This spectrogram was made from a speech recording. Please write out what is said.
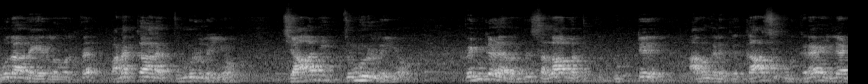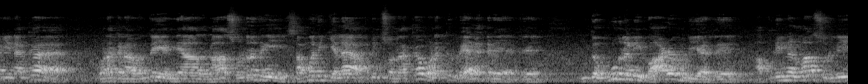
மூதாதையரில் ஒருத்தர் பணக்கார திமிர்லையும் ஜாதி திமிர்லையும் பெண்களை வந்து சலாபத்துக்கு கூப்பிட்டு அவங்களுக்கு காசு கொடுக்குறேன். இல்லாட்டினாக்கா உனக்கு நான் வந்து என் நான் சொல்கிறது நீ சம்மதிக்கலை அப்படின்னு சொன்னாக்கா உனக்கு வேலை கிடையாது. இந்த ஊரில் நீ வாழ முடியாது. அப்படின்னெல்லாம் சொல்லி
